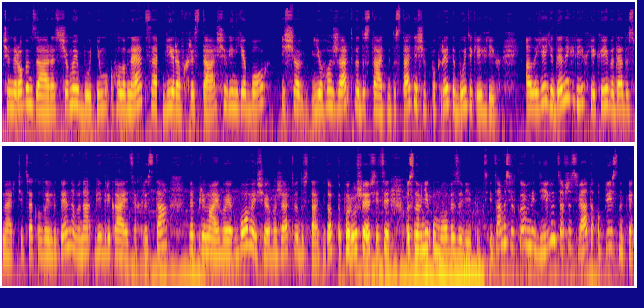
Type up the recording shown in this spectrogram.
чи не робимо зараз, що в майбутньому, головне це віра в Христа, що він є Бог. І що його жертви достатньо, достатньо, щоб покрити будь-який гріх. Але є єдиний гріх, який веде до смерті. Це коли людина вона відрікається Христа, не приймає його як Бога, і що його жертви достатньо, тобто порушує всі ці основні умови завіту. І це ми святкуємо неділю. Це вже свято опрісники.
